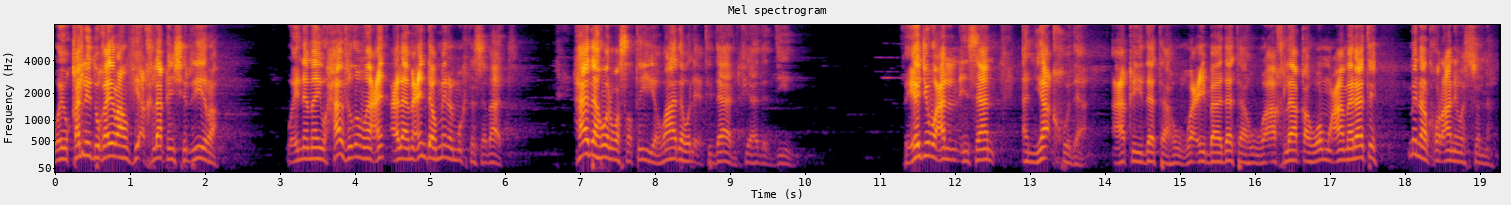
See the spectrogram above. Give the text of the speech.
ويقلد غيرهم في أخلاق شريرة وإنما يحافظ على ما عندهم من المكتسبات. هذا هو الوسطية وهذا هو الاعتدال في هذا الدين. فيجب على الإنسان أن يأخذ عقيدته وعبادته وأخلاقه ومعاملاته من القرآن والسنة.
